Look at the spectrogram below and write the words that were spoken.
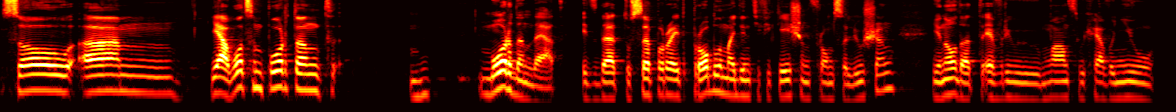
So um, yeah, what's important more than that is that to separate problem identification from solution. You know that every month we have a new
